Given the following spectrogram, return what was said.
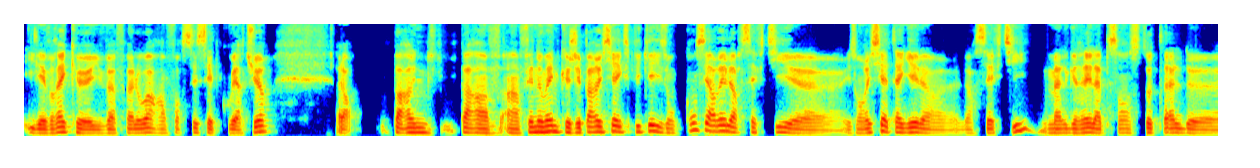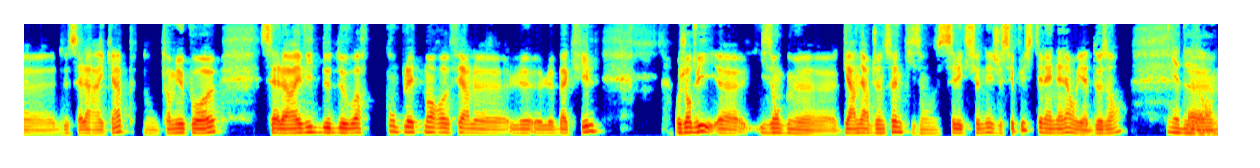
il est vrai qu'il va falloir renforcer cette couverture. Alors, par, une, par un, un phénomène que j'ai pas réussi à expliquer, ils ont conservé leur safety, euh, ils ont réussi à taguer leur, leur safety malgré l'absence totale de, de salary cap. Donc, tant mieux pour eux. Ça leur évite de devoir complètement refaire le, le, le backfield. Aujourd'hui, euh, ils ont euh, Garner Johnson qu'ils ont sélectionné, je sais plus si c'était l'année dernière ou il y a deux ans, Il y a deux euh, ans.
